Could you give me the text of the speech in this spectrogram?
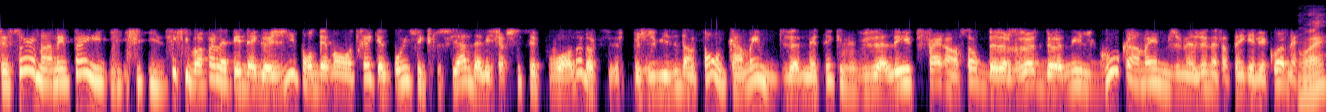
c'est sûr, mais en même temps, il, il- il dit qu'il va faire la pédagogie pour démontrer à quel point c'est crucial d'aller chercher ces pouvoirs-là. Donc, je lui ai dit, dans le fond, quand même, vous admettez que vous allez faire en sorte de redonner le goût, quand même, j'imagine, à certains Québécois. Mais Ouais.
